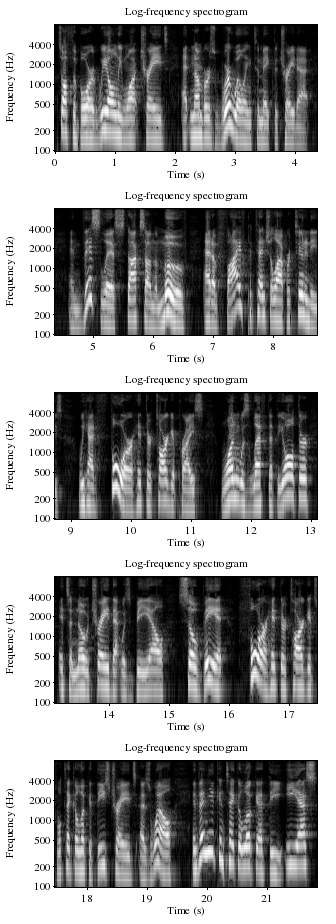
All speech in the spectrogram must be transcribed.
it's off the board. We only want trades at numbers we're willing to make the trade at. And this list, stocks on the move, out of five potential opportunities, we had four hit their target price. One was left at the altar. It's a no trade. That was BL. So be it. Four hit their targets. We'll take a look at these trades as well. And then you can take a look at the ES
